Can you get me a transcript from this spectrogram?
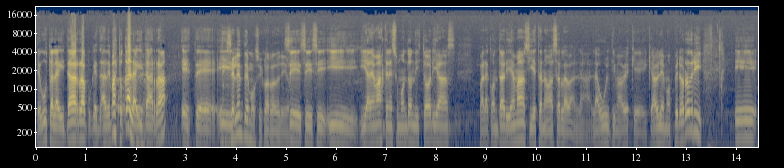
te gusta la guitarra, porque además tocas la guitarra este, Excelente músico, Rodrigo. Sí, sí, sí. Y, además tenés un montón de historias para contar y demás, y esta no va a ser la, última vez que, hablemos. Pero, Rodri, eh,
